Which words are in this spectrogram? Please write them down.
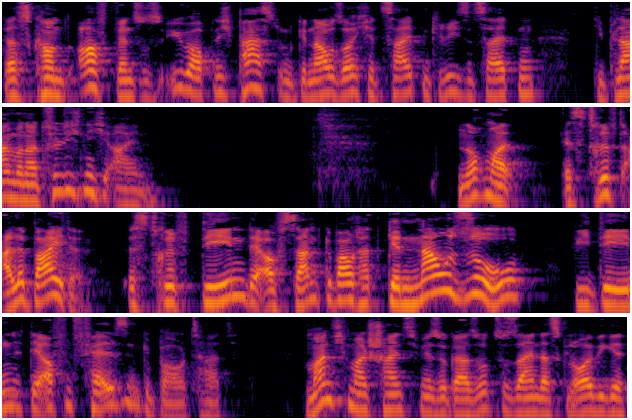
Das kommt oft, wenn es uns überhaupt nicht passt. Und genau solche Zeiten, Krisenzeiten, die planen wir natürlich nicht ein. Nochmal, es trifft alle beide. Es trifft den, der auf Sand gebaut hat, genauso wie den, der auf den Felsen gebaut hat. Manchmal scheint es mir sogar so zu sein, dass Gläubige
